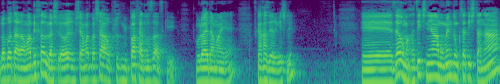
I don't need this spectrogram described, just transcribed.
לא באותה רמה בכלל, והשוער שעמד בשער הוא פשוט מפחד לא זז, כי הוא לא ידע מה יהיה, אז ככה זה הרגיש לי. זהו, מחצית שנייה המומנטום קצת השתנה.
